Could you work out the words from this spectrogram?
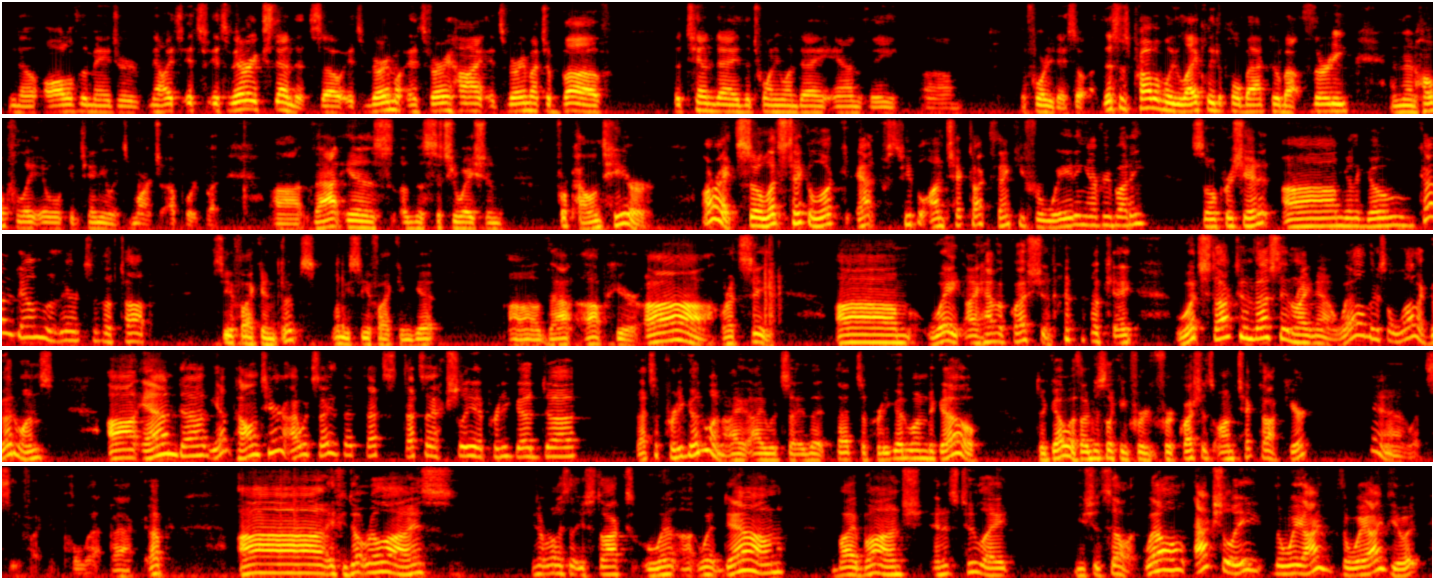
you know, all of the major. Now it's it's it's very extended, so it's very it's very high. It's very much above the 10 day, the 21 day, and the um, the 40 day. So this is probably likely to pull back to about 30, and then hopefully it will continue its march upward. But uh, that is the situation for Palantir. All right, so let's take a look at people on TikTok. Thank you for waiting, everybody. So appreciate it. I'm going to go kind of down there to the top. See if I can. Oops. Let me see if I can get uh, that up here. Ah, let's see. Um, wait, I have a question. okay, what stock to invest in right now? Well, there's a lot of good ones, uh, and uh, yeah, Palantir. I would say that that's that's actually a pretty good. Uh, that's a pretty good one. I, I would say that that's a pretty good one to go to go with. I'm just looking for for questions on TikTok here, And let's see if I can pull that back up. Uh, if you don't realize, you don't realize that your stocks went uh, went down by a bunch, and it's too late. You should sell it. Well, actually, the way I the way I view it,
